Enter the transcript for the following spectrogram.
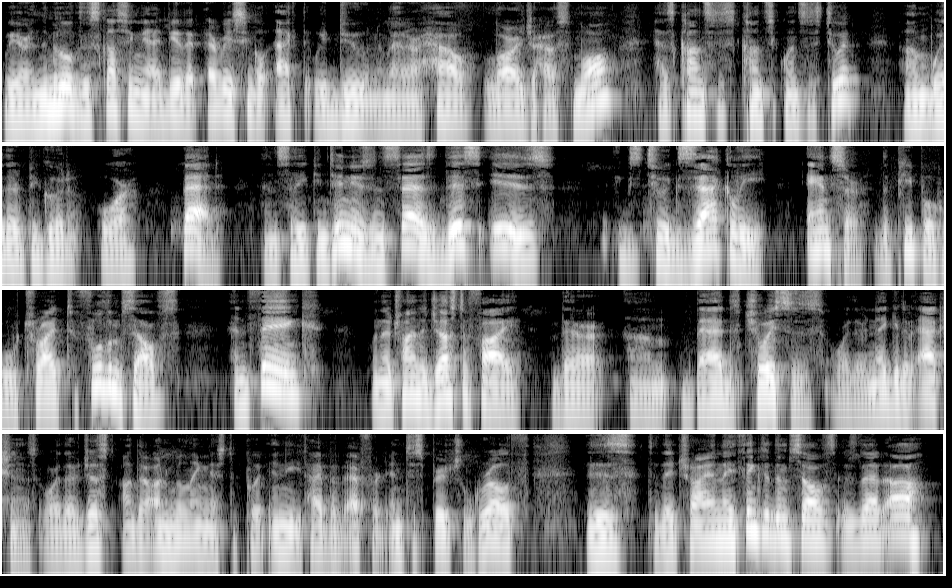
We are in the middle of discussing the idea that every single act that we do, no matter how large or how small, has consequences to it, um, whether it be good or bad. And so he continues and says, This is to exactly answer the people who try to fool themselves and think, when they're trying to justify their um, bad choices or their negative actions or their just their unwillingness to put any type of effort into spiritual growth, is do they try and they think to themselves, is that, ah, oh,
